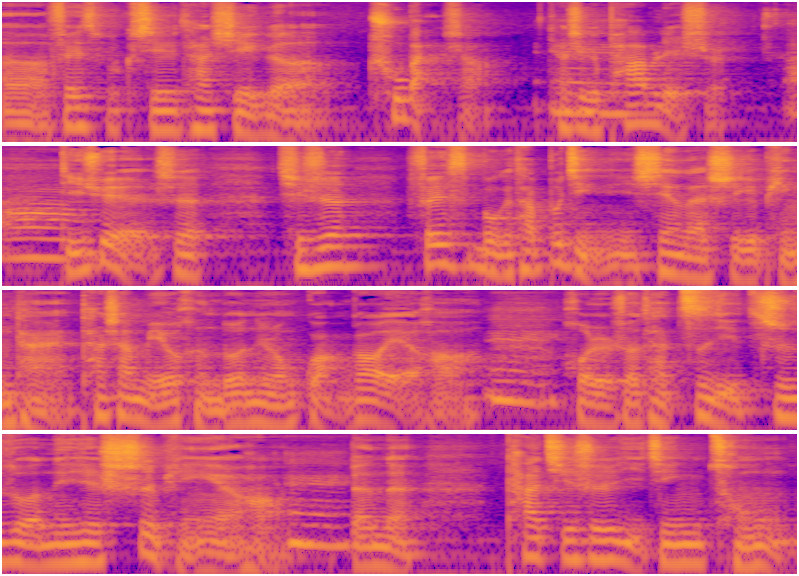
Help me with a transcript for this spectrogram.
呃，Facebook 其实它是一个出版商，它是一个 publisher，的确也是。其实 Facebook 它不仅仅现在是一个平台，它上面有很多那种广告也好，嗯，或者说它自己制作那些视频也好，嗯，等等，它其实已经从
